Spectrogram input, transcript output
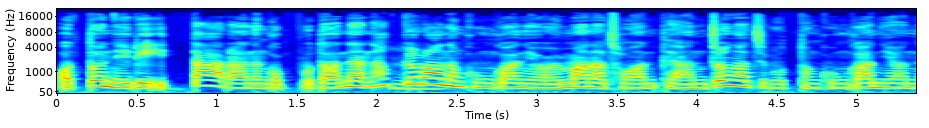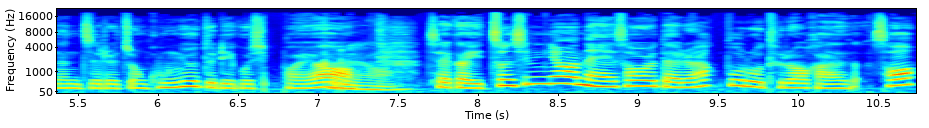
어떤 일이 있다라는 것보다는 학교라는 공간이 얼마나 저한테 안전하지 못한 공간이었는지를 좀 공유드리고 싶어요. 그래요. 제가 2010년에 서울대를 학부로 들어가서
